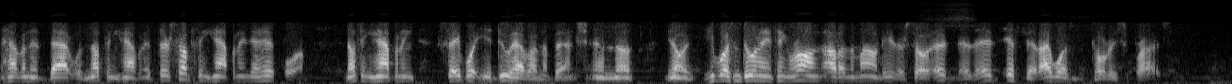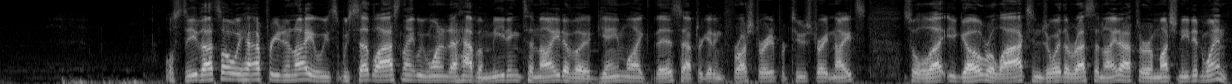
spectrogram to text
have an at bat with nothing happening? If there's something happening, to hit for him. Nothing happening save what you do have on the bench. And uh, you know he wasn't doing anything wrong out on the mound either. So it, it, it fit. I wasn't totally surprised. Well, Steve, that's all we have for you tonight. We, we said last night we wanted to have a meeting tonight of a game like this after getting frustrated for two straight nights. So we'll let you go, relax, enjoy the rest of the night after a much needed win.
